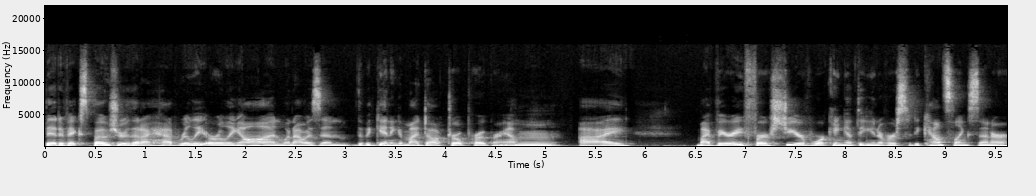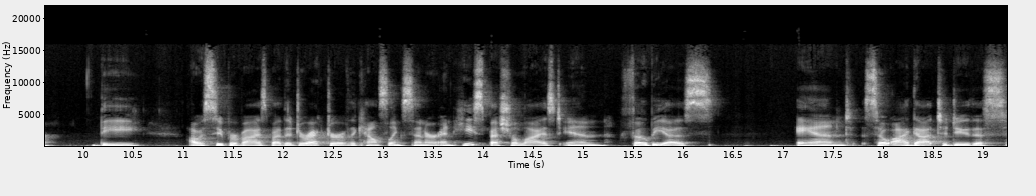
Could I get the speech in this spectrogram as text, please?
bit of exposure that I had really early on when I was in the beginning of my doctoral program. Mm. I my very first year of working at the University Counseling Center, the I was supervised by the director of the counseling center and he specialized in phobias. And so I got to do this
